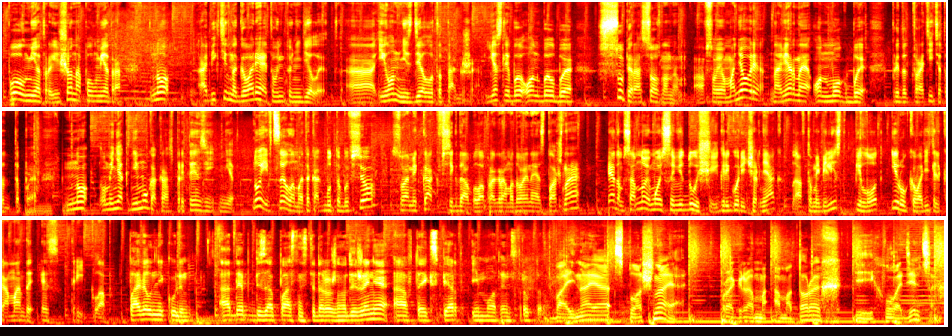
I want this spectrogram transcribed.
полметра, еще на полметра, но объективно говоря, этого никто не делает. А, и он не сделал это так же. Если бы он был бы супер осознанным а, в своем маневре, наверное, он мог бы предотвратить это ДТП. Но у меня к нему как раз претензий нет. Ну и в целом это как будто бы все. С вами, как всегда, была программа «Двойная сплошная». Рядом со мной мой соведущий Григорий Черняк, автомобилист, пилот и руководитель команды S3 Club. Павел Никулин, адепт безопасности дорожного движения, автоэксперт и мотоинструктор. Двойная сплошная. Программа о моторах и их владельцах.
